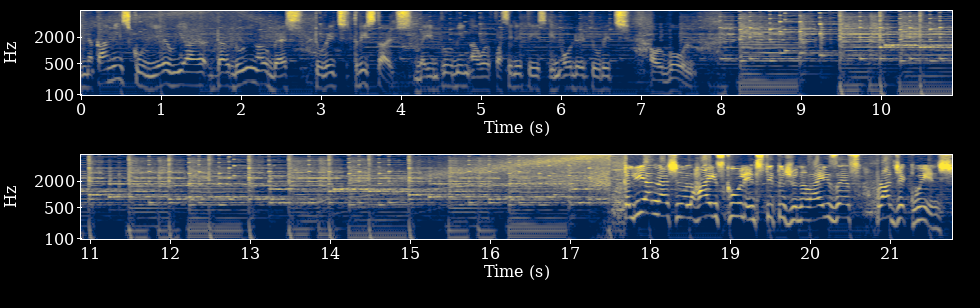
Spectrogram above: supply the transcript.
In the coming school year, we are doing our best to reach three stars by improving our facilities in order to reach our goal. National High School institutionalizes Project WINS.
